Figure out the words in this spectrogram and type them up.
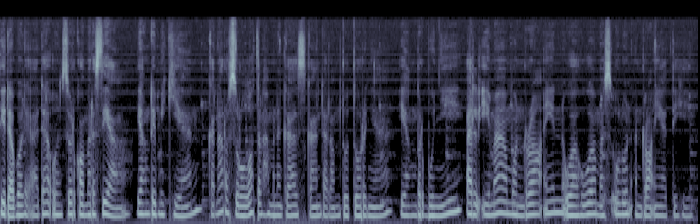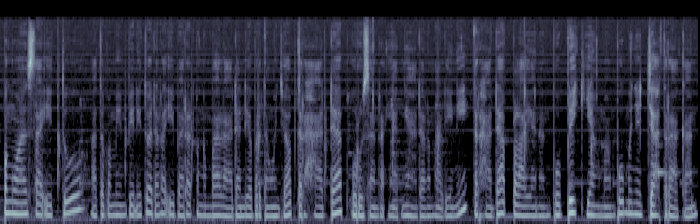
tidak boleh ada unsur komersial. Yang demikian karena Rasulullah telah menegaskan dalam tutur yang berbunyi al-imamun ra'in wa huwa mas'ulun an ra'iyatihi. Penguasa itu atau pemimpin itu adalah ibarat pengembala dan dia bertanggung jawab terhadap urusan rakyatnya. Dalam hal ini terhadap pelayanan publik yang mampu menyejahterakan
